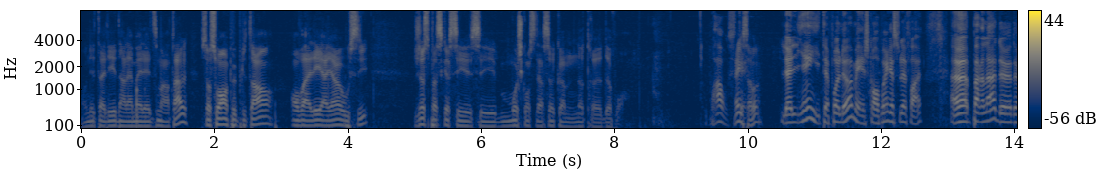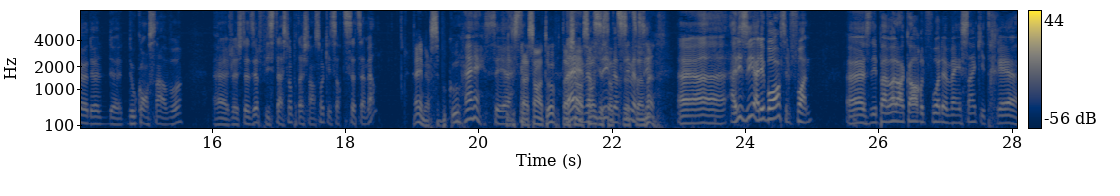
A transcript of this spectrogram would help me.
On est allé dans la maladie mentale. Ce soir, un peu plus tard, on va aller ailleurs aussi. Juste parce que c'est, moi, je considère ça comme notre devoir. Wow, Hey, ça va? Le lien, il n'était pas là, mais je comprends ce que tu voulais faire. Euh, parlant de, de, de- de- d'où qu'on s'en va, euh, je vais juste te dire félicitations pour ta chanson qui est sortie cette semaine. Hey, merci beaucoup. Hey, c'est, euh, Félicitations à toi pour ta Hey, chanson merci, qui est sortie merci, cette merci. semaine. euh, allez-y, allez voir, c'est le fun. Euh, c'est des paroles encore une fois de Vincent qui est très euh,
